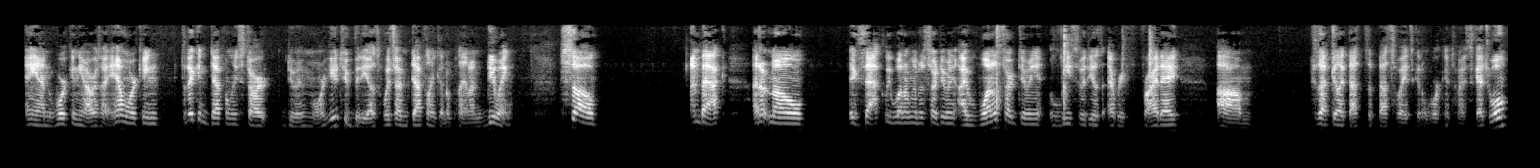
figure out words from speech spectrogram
and working the hours I am working, that I can definitely start doing more YouTube videos, which I'm definitely going to plan on doing. So, I'm back. I don't know exactly what I'm going to start doing. I want to start doing at least videos every Friday, um, because I feel like that's the best way it's going to work into my schedule.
